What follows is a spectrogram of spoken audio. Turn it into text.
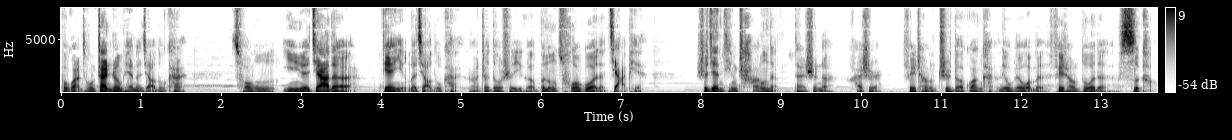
不管从战争片的角度看，从音乐家的。电影的角度看啊，这都是一个不能错过的佳片，时间挺长的，但是呢，还是非常值得观看，留给我们非常多的思考。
